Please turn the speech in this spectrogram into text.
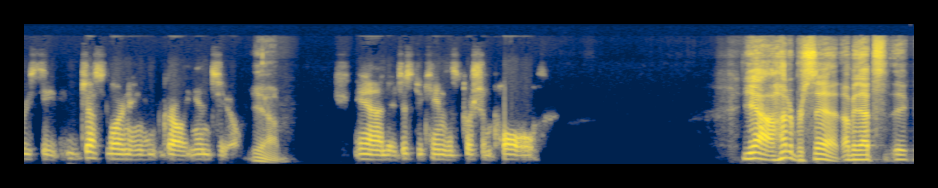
receiving just learning and growing into Yeah. And it just became this push and pull Yeah, 100%. I mean, that's it,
